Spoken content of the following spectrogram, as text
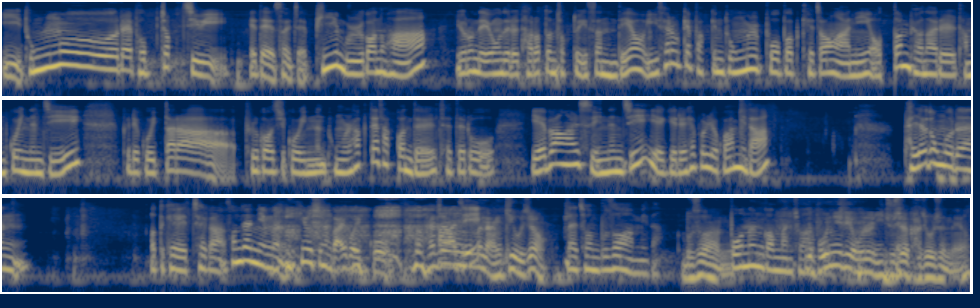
이 동물의 법적 지위에 대해서 이제 비물건화 이런 내용들을 다뤘던 적도 있었는데요. 이 새롭게 바뀐 동물보호법 개정안이 어떤 변화를 담고 있는지 그리고 잇따라 불거지고 있는 동물 학대 사건들 제대로 예방할 수 있는지 얘기를 해보려고 합니다. 반려동물은 어떻게 제가 선재님은 키우시는 거 알고 있고 하정님은 안 키우죠? 네, 전 무서워합니다. 무서워합니다. 보는 것만 좋아하고. 본인이 오늘 이 주제를 가져오셨네요.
